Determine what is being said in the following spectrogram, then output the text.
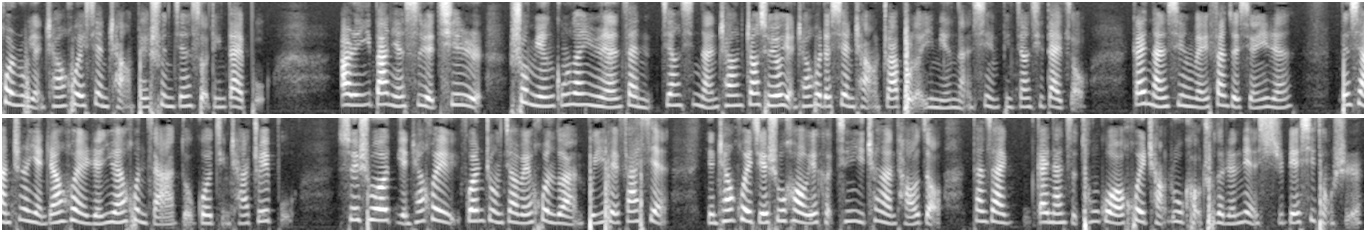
混入演唱会現場被瞬间锁定逮捕。二零一八年四月七日，数名公安人员在江西南昌张学友演唱会的现场抓捕了一名男性，并将其带走。该男性为犯罪嫌疑人。本想趁着演唱会人员混杂，躲过警察追捕。虽说演唱会观众较为混乱，不易被发现，演唱会结束后也可轻易趁乱逃走，但在该男子通过会场入口处的人脸识别系统时，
